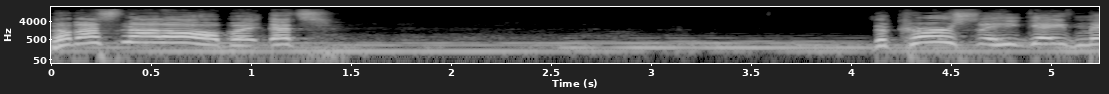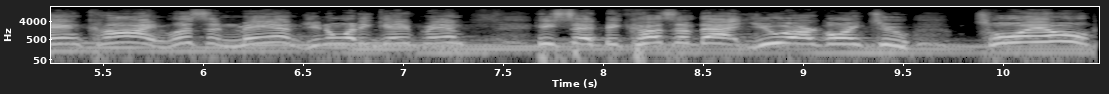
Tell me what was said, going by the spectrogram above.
Now, that's not all, but that's the curse that he gave mankind. Listen, man, you know what he gave man? He said, Because of that, you are going to toil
